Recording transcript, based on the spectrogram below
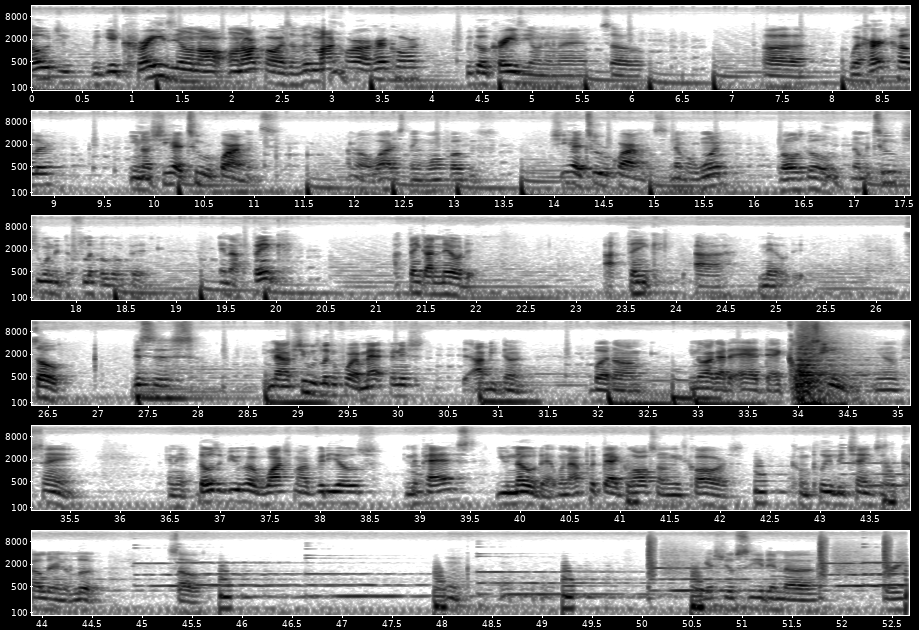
Told you we get crazy on our on our cars. If it's my car or her car, we go crazy on it, man. So uh, with her color, you know, she had two requirements. I don't know why this thing won't focus. She had two requirements. Number one, rose gold. Number two, she wanted to flip a little bit. And I think, I think I nailed it. I think I nailed it. So, this is, now if she was looking for a matte finish, I'd be done. But, um, you know, I got to add that glossy, you know what I'm saying? And it, those of you who have watched my videos in the past, you know that when I put that gloss on these cars, completely changes the color and the look. So, mm, I guess you'll see it in uh, three,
